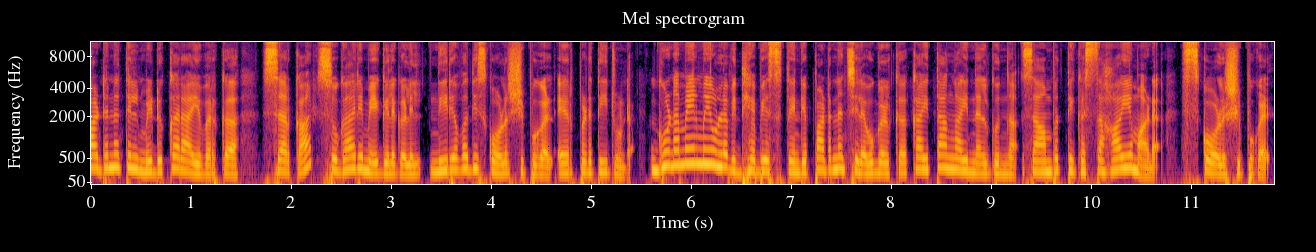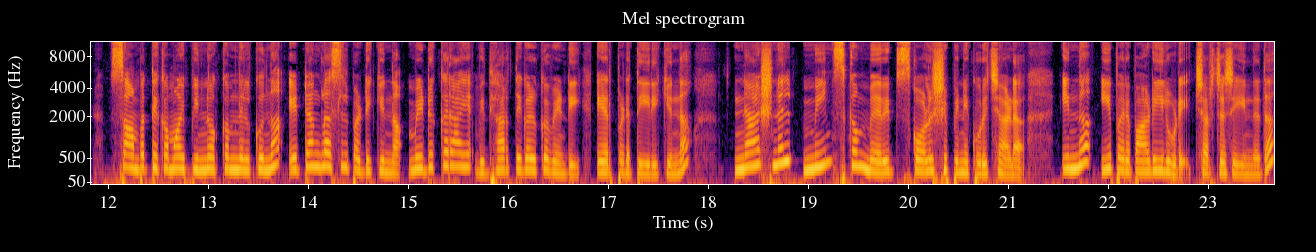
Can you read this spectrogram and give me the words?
പഠനത്തിൽ മിടുക്കരായവർക്ക് സർക്കാർ സ്വകാര്യ മേഖലകളിൽ നിരവധി സ്കോളർഷിപ്പുകൾ ഏർപ്പെടുത്തിയിട്ടുണ്ട്. ഗുണമേന്മയുള്ള വിദ്യാഭ്യാസത്തിന്റെ പഠന ചിലവുകൾക്ക് കൈത്താങ്ങായി നൽകുന്ന സാമ്പത്തിക സഹായമാണ് സ്കോളർഷിപ്പുകൾ. സാമ്പത്തികമായി പിന്നോക്കം നിൽക്കുന്ന എട്ടാം ക്ലാസ്സിൽ പഠിക്കുന്ന മിടുക്കരായ വിദ്യാർത്ഥികൾക്ക് വേണ്ടി ഏർപ്പെടുത്തിയിരിക്കുന്ന നാഷണൽ മീൻസ് കം മെറിറ്റ് സ്കോളർഷിപ്പിനെ കുറിച്ചാണ് ഇന്ന് ഈ പരിപാടിയിലൂടെ ചർച്ച ചെയ്യുന്നത്.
